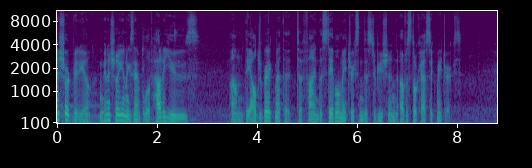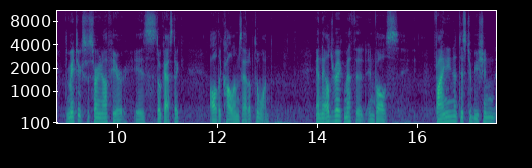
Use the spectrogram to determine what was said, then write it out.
this short video, I'm going to show you an example of how to use um, the algebraic method to find the stable matrix and distribution of a stochastic matrix. The matrix we're starting off here is stochastic. All the columns add up to 1. And the algebraic method involves finding a distribution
